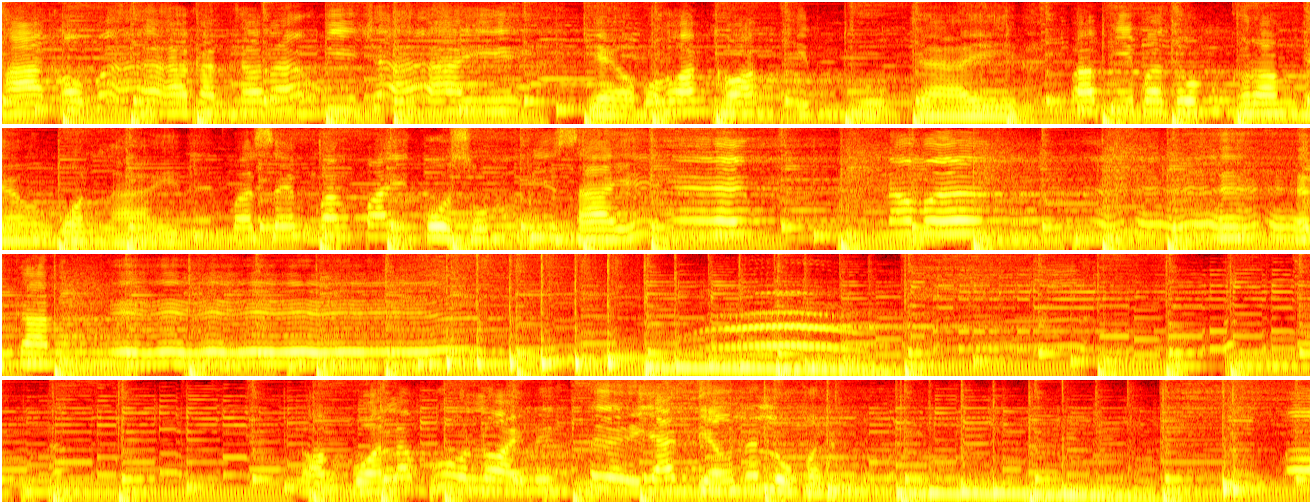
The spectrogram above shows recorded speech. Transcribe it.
พาเข้ามากันทราวิชัยแก้วบอนของกิน ถูกใจป้าพี่ปทุมครองแก้วบนไหล มาเส้นบางไฟกุสุมพิสัยน้ำมือกันเองน้องบัวลำพูลอยหนึ่งเตื้อยยันเดียวนั่นลูกมันโอ้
